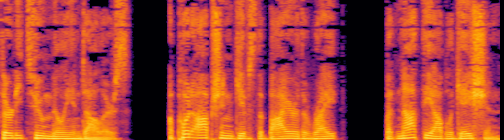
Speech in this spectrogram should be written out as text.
$32 million. A put option gives the buyer the right, but not the obligation,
